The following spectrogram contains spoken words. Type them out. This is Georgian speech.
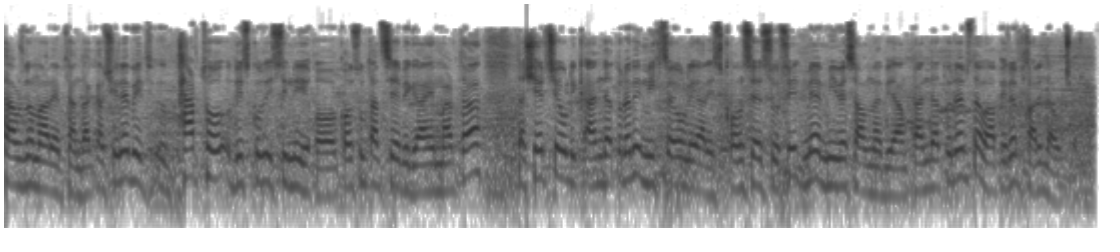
თავმჯდომარეებთან დაკავშირებით ფართო დისკუსიები იყო, კონსულტაციები გაიმართა და შერჩეული კანდიდატურები მიღწეული არის კონსენსუსით. მე მივესალმები ამ კანდიდატურებს და ვაპირებ ხარი დაუჭირო.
